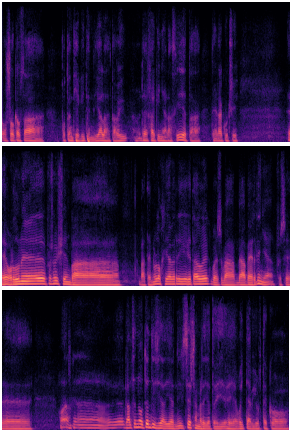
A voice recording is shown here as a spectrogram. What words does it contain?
oso gauza potentia egiten diala, eta hori ere jakinarazi eta, eta erakutsi. E, ordune, pues hoxen, ba, ba, teknologia berri eta hauek, pues, ba, ba berdina, pues, e, galtzen du autentizitatea, nik ze esan behar diote, e, hogeita bi urteko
